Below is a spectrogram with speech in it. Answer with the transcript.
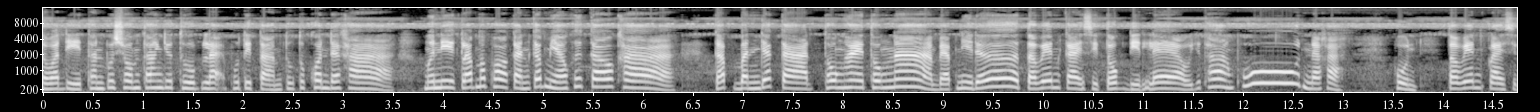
สวัสดีท่านผู้ชมทาง YouTube และผู้ติดตามทุกๆ คนเด้อค่ะมื้อนี้กลับมาพอกันกับเหมียวคือเก่าค่ะ กับบรรยากาศทงไห้ทงหน้าแบบนี้เด้อตะเวนไก่สิตกดินแล้วอยู่ทางพูนนะคะพุ่นตะเวนไก่สิ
